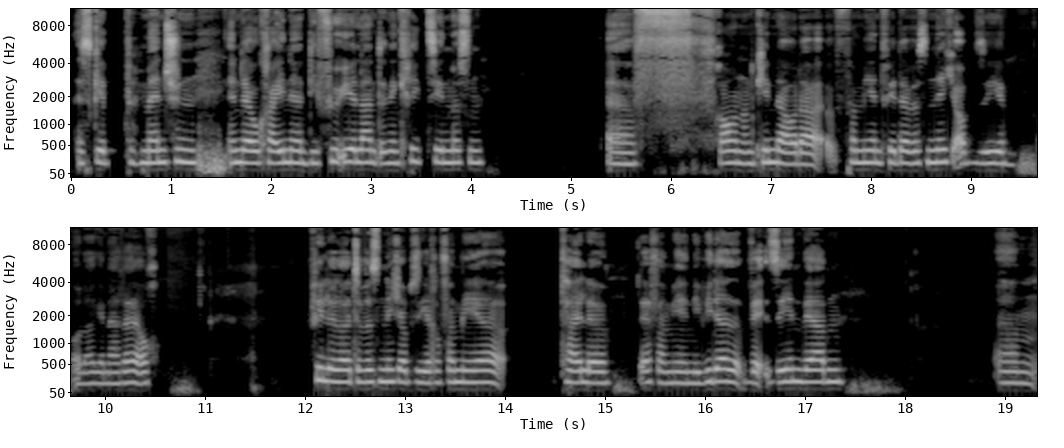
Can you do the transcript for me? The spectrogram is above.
Es gibt Menschen in der Ukraine, die für ihr Land in den Krieg ziehen müssen. Äh, Frauen und Kinder oder Familienväter wissen nicht, ob sie oder generell auch Viele Leute wissen nicht, ob sie ihre Familie, Teile der Familie nie wieder sehen werden. Ähm,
